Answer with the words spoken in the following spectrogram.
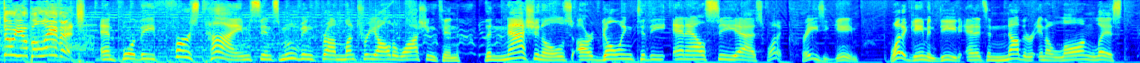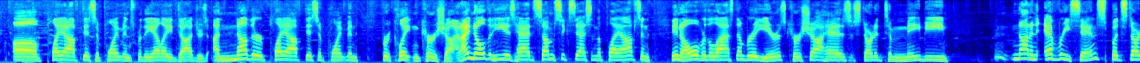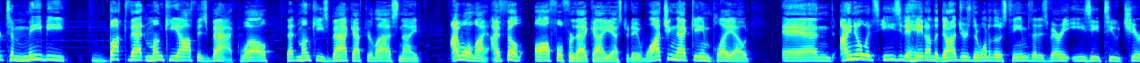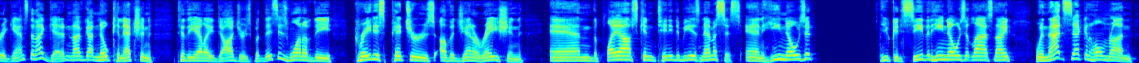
Do you believe it? And for the first time since moving from Montreal to Washington, the Nationals are going to the NLCS. What a crazy game. What a game indeed. And it's another in a long list of playoff disappointments for the LA Dodgers. Another playoff disappointment for Clayton Kershaw. And I know that he has had some success in the playoffs. And, you know, over the last number of years, Kershaw has started to maybe, not in every sense, but start to maybe buck that monkey off his back. Well, that monkey's back after last night. I won't lie. I felt awful for that guy yesterday. Watching that game play out, and I know it's easy to hate on the Dodgers. They're one of those teams that is very easy to cheer against, and I get it. And I've got no connection to the LA Dodgers, but this is one of the greatest pitchers of a generation, and the playoffs continue to be his nemesis, and he knows it. You could see that he knows it last night when that second home run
